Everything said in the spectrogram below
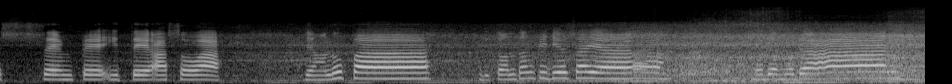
SMP IT Asoa Jangan lupa Ditonton video saya. Mudah-mudahan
